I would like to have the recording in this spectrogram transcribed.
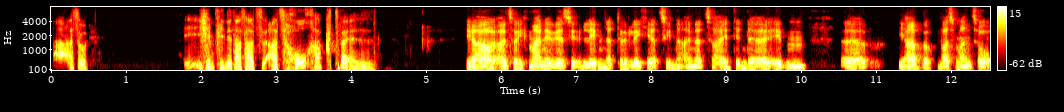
Also ich empfinde das als, als hochaktuell. Ja, also ich meine, wir leben natürlich jetzt in einer Zeit, in der eben, äh, ja, was man so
